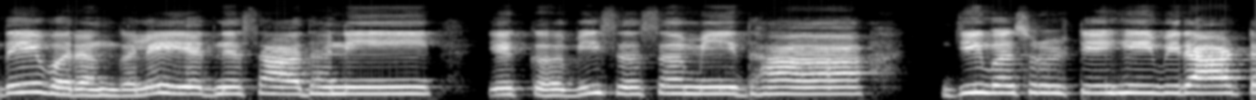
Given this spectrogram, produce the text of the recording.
देवरंगले यज्ञ साधनी एकवीस समिधा. जीवसृष्टी ही विराट।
